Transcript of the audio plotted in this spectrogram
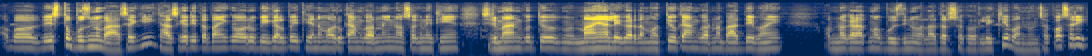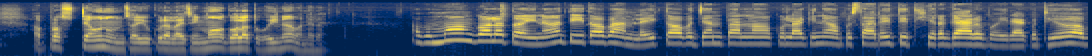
अब यस्तो बुझ्नु भएको छ कि खास गरी तपाईँको अरू विकल्पै थिएन म अरू काम गर्नै नसक्ने थिएँ। श्रीमानको त्यो मायाले गर्दा म त्यो काम गर्न बाध्य भएँ। अब नकारात्मक बुझिदिनु होला दर्शकहरूले। के भन्नुहुन्छ? कसरी प्रस्ट्याउनुहुन्छ यो कुरालाई चाहिँ? म गलत होइन भनेर। अब म गलत होइन। त्यही त अब हामीलाई त अब ज्यान पाल्नको लागि नै अब साह्रै त्यतिखेर गाह्रो भइरहेको थियो। अब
